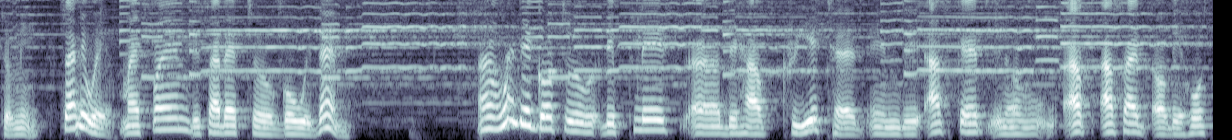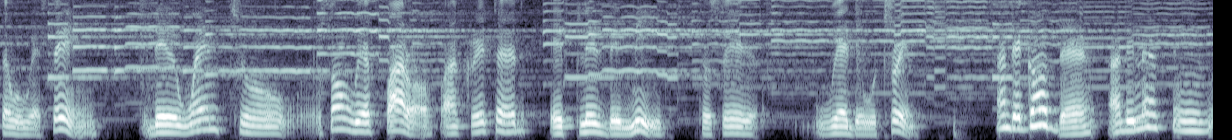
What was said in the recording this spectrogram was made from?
to me. So anyway, my friend decided to go with them. And when they got to the place uh, they have created in the Asket, you know, out, outside of the hostel we were staying, they went to somewhere far off and created a place they meet to say where they would train. And they got there, and the next thing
